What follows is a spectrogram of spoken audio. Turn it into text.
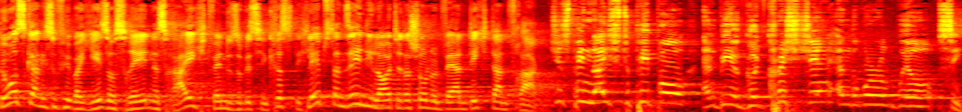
du musst gar nicht so viel über Jesus reden, es reicht, wenn du so ein bisschen christlich lebst, dann sehen die Leute das schon und werden dich dann fragen. Just be nice to people and be a good Christian, and the world will see.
